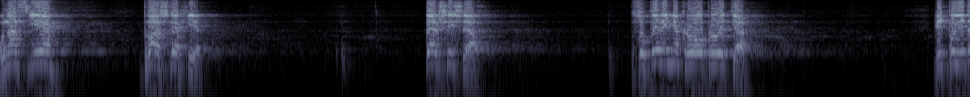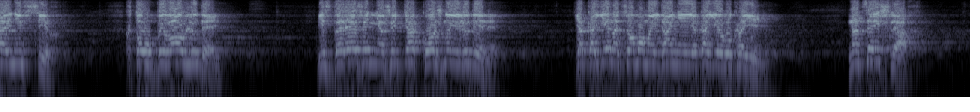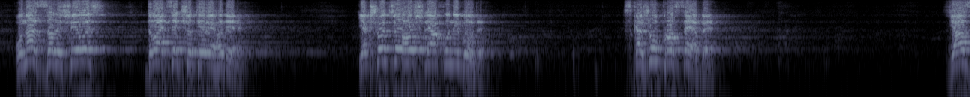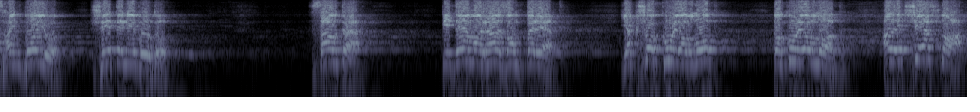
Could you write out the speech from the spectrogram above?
У нас є два шляхи. Перший шлях зупинення кровопролиття. Відповідальність всіх, хто вбивав людей і збереження життя кожної людини, яка є на цьому майдані яка є в Україні. На цей шлях у нас залишилось 24 години. Якщо цього шляху не буде, скажу про себе. Я з ганьбою жити не буду. Завтра підемо разом вперед. Якщо куля в лоб, то куля в лоб. Але чесно,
